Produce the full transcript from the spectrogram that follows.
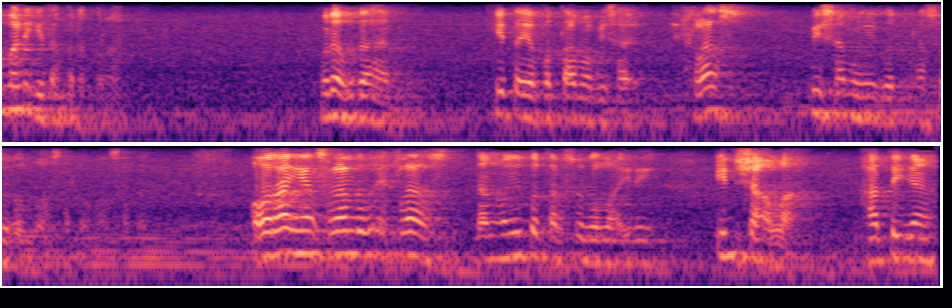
Kembali kita pada Quran. Mudah-mudahan kita yang pertama bisa ikhlas, bisa mengikut Rasulullah SAW. Orang yang selalu ikhlas dan mengikut Rasulullah ini, insya Allah hatinya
